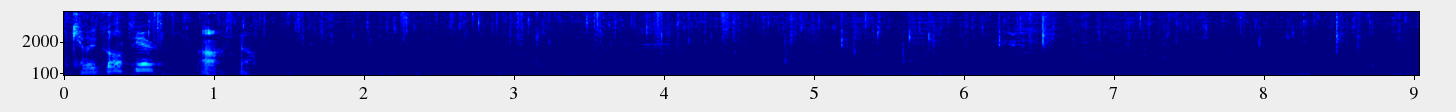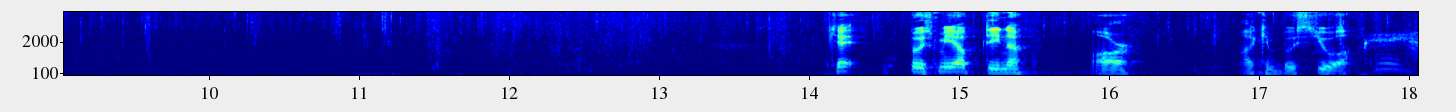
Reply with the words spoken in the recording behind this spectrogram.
Can we go up here? Oh, no. Okay, boost me up, Dina. Or I can boost you up. Okay.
